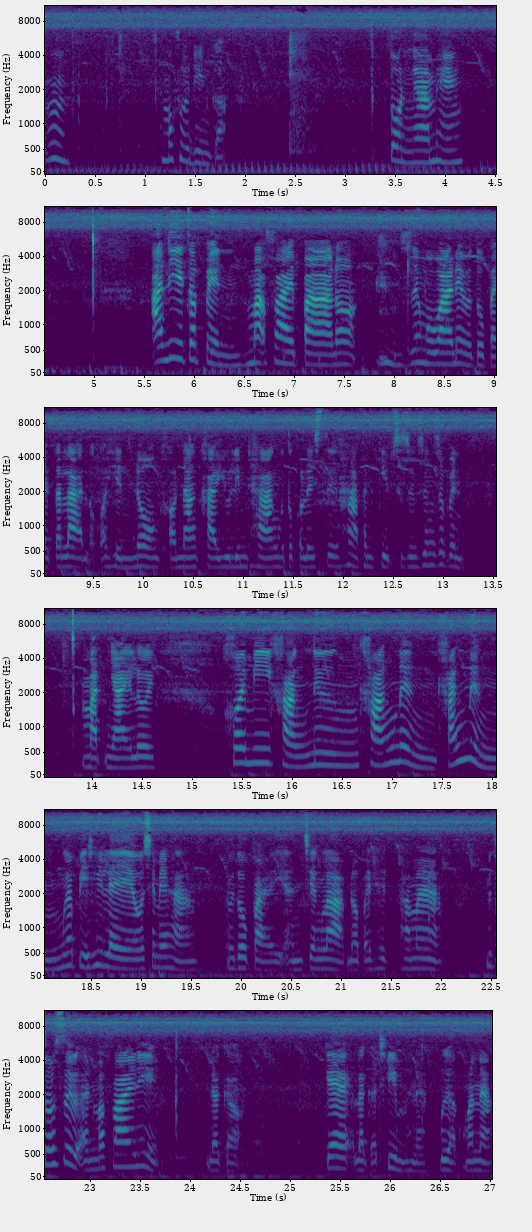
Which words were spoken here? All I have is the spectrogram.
อืมมะเขือดินกะต้นงามแฮง อันนี้จะเป็นมะไฟปลาเนาะ ซึ่งเมื่อวานเนี่ยมาตัวไปตลาดแล้วก็เห็นน้องเขานางขายอยู่ริมทางมาตัวก็เลยซื้อห้าพันกิบซื้อซึ่งจะเป็นหมัดใหญ่เลย เคยมีครั้งหนึ่งครั้งหนึ่ง ครั้งหนึ่งเมื่อปีที่แล้วใช่ไหมคะมาตัวไปอันเชียงราบเนาไปเทศพม่ามาตัวซื้ออันมะไฟนี่ แล้วก็แกะแล้วก็ทิ่มนะเปลือกมันนะ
